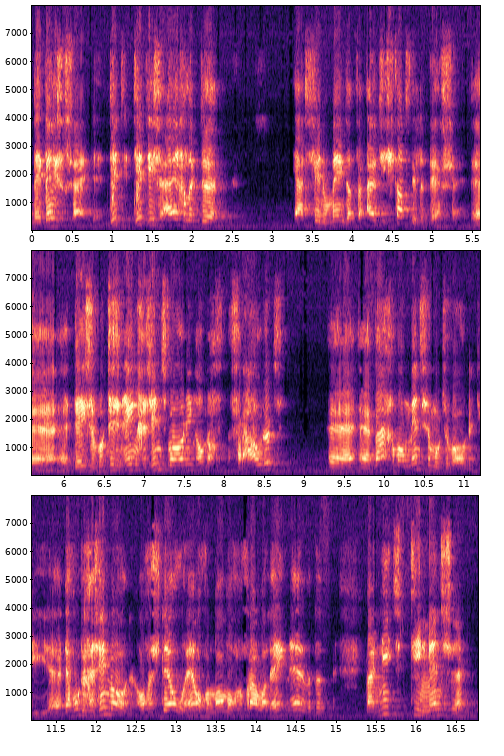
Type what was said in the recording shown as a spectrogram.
mee bezig zijn. Dit, dit is eigenlijk de, ja, het fenomeen dat we uit die stad willen persen. Eh, eh, deze, het is een eengezinswoning, ook nog verouderd. waar gewoon mensen moeten wonen. Die, daar moet een gezin wonen. Of een stel, hè, of een man of een vrouw alleen. Hè, dat, maar niet tien mensen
